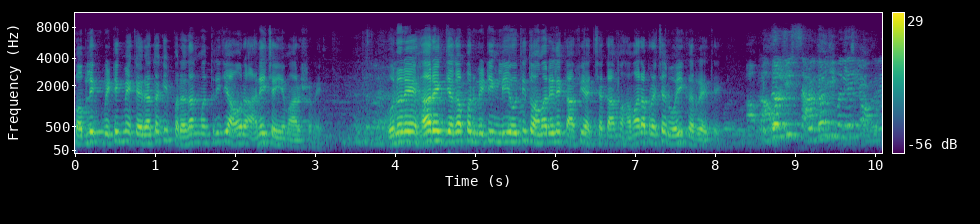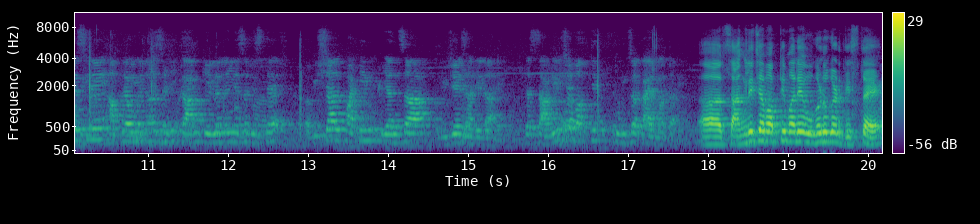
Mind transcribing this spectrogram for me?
पब्लिक मीटिंग में कह रहा था कि प्रधानमंत्री जी और आने चाहिए महाराष्ट्र में। उन्होंने हर एक जगह पर मीटिंग ली होती तो हमारे लिए काफ़ी अच्छा काम, हमारा प्रचार वही कर रहे थे। उद्धवजी सांगलीमध्ये काँग्रेसने आपल्या उमेदवारासाठी काम केलं नाही असं दिसतंय. विशाल पाटील यांचा विजय झालेला आहे. तर सांगलीच्या बाबतीत तुमचं काय मत आहे? अं, सांगलीच्या बाबतीमध्ये उघड उघड दिसतंय.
